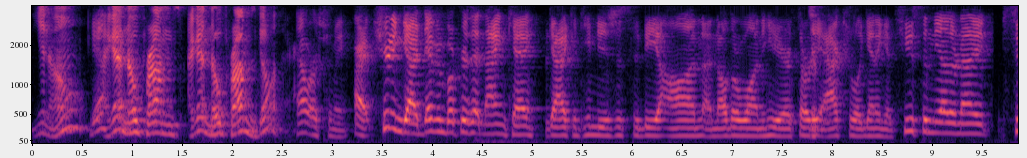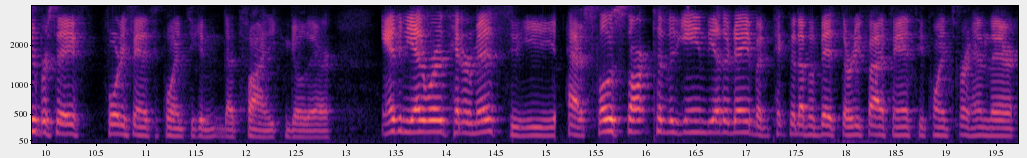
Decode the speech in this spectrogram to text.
you know, yeah. I got no problems. I got no problems going there. That works for me. All right, shooting guy Devin Booker's at 9K. Guy continues just to be on another one here. 30 yep. actual again against Houston the other night. Super safe. 40 fantasy points. You can. That's fine. You can go there. Anthony Edwards hit or miss. He had a slow start to the game the other day, but picked it up a bit. 35 fantasy points for him there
